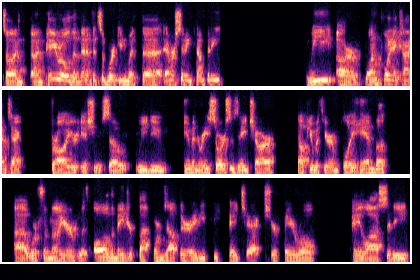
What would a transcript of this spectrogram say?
So on, on payroll, the benefits of working with uh, Emerson and Company, we are one point of contact for all your issues. So we do human resources, HR, help you with your employee handbook. Uh, we're familiar with all the major platforms out there: ADP, Paychex, Sure Payroll, Paylocity.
